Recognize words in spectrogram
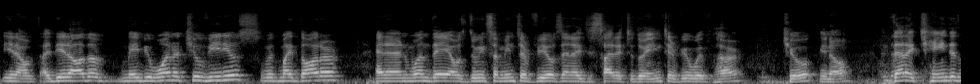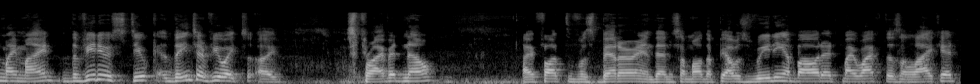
You know, I did other maybe one or two videos with my daughter. And then one day I was doing some interviews and I decided to do an interview with her too, you know. Then I changed my mind. The video is still, the interview I, I it's private now. I thought it was better, and then some other. I was reading about it. My wife doesn't like it.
